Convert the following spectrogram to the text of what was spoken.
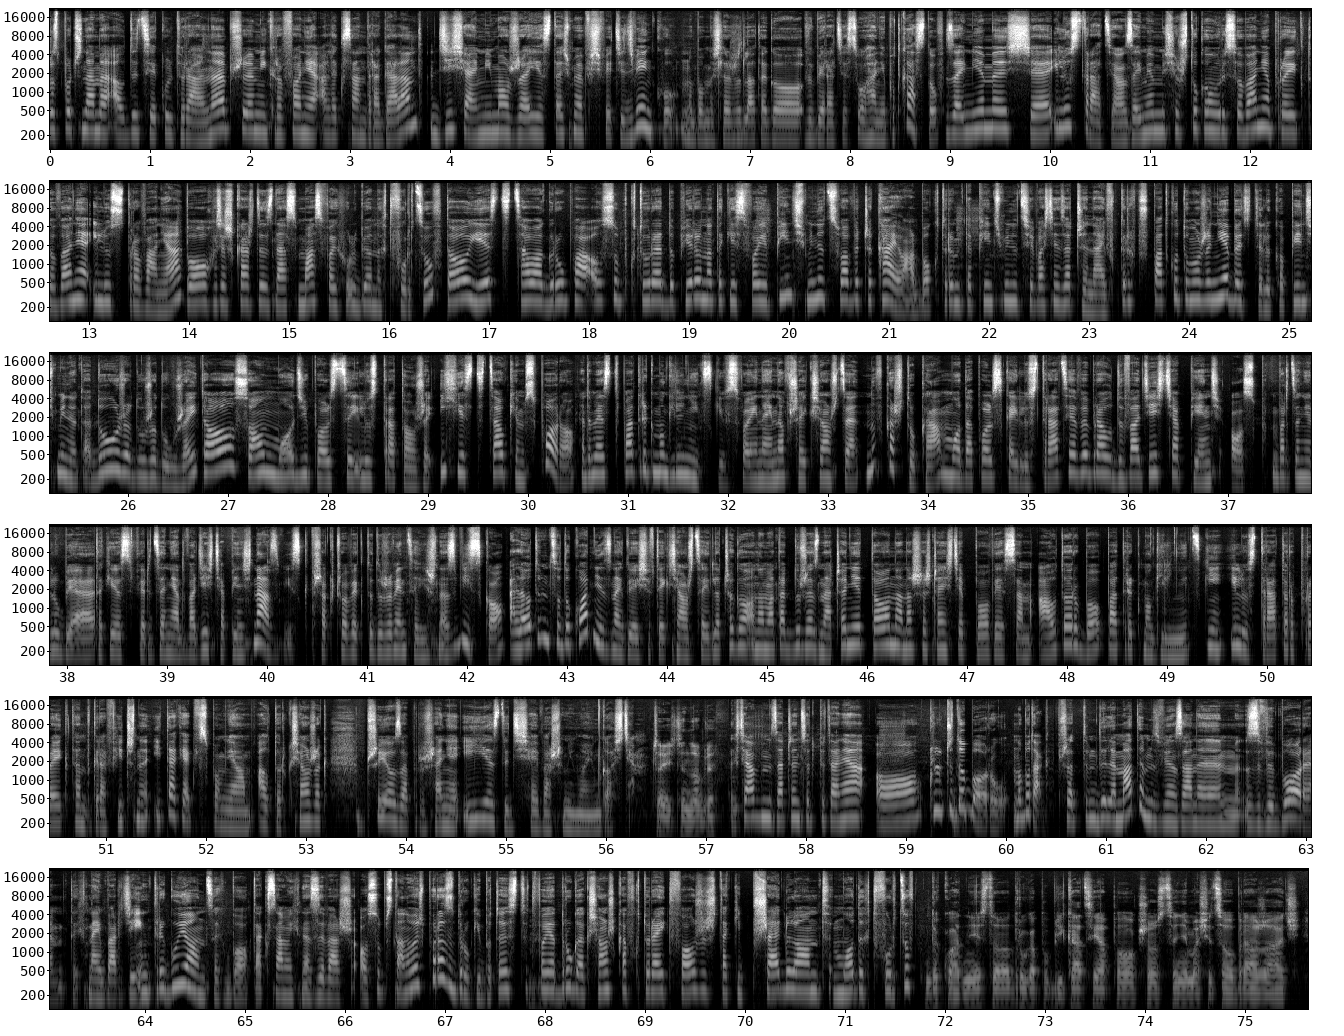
Rozpoczynamy audycje kulturalne przy mikrofonie Aleksandra Galant. Dzisiaj, mimo że jesteśmy w świecie dźwięku, no bo myślę, że dlatego wybieracie słuchanie podcastów, zajmiemy się ilustracją, zajmiemy się sztuką rysowania, projektowania, ilustrowania, bo chociaż każdy z nas ma swoich ulubionych twórców, to jest cała grupa osób, które dopiero na takie swoje 5 minut sławy czekają, albo którym te 5 minut się właśnie zaczyna i w których przypadku to może nie być tylko 5 minut, a dużo, dużo dłużej. To są młodzi polscy ilustratorzy. Ich jest całkiem całkiem sporo. Natomiast Patryk Mogilnicki w swojej najnowszej książce Nówka Sztuka, Młoda Polska Ilustracja wybrał 25 osób. Bardzo nie lubię takiego stwierdzenia 25 nazwisk. Wszak człowiek to dużo więcej niż nazwisko. Ale o tym, co dokładnie znajduje się w tej książce i dlaczego ona ma tak duże znaczenie, to na nasze szczęście powie sam autor, bo Patryk Mogilnicki, ilustrator, projektant graficzny i tak jak wspomniałam, autor książek, przyjął zaproszenie i jest dzisiaj waszym i moim gościem. Cześć, dzień dobry. Chciałabym zacząć od pytania o klucz doboru wyboru. No bo tak, przed tym dylematem związanym z wyborem tych najbardziej intrygujących, bo tak sam ich nazywasz, osób, stanąłeś po raz drugi, bo to jest twoja druga książka, w której tworzysz taki przegląd młodych twórców. Dokładnie, jest to druga publikacja po książce Nie ma się co obrażać.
